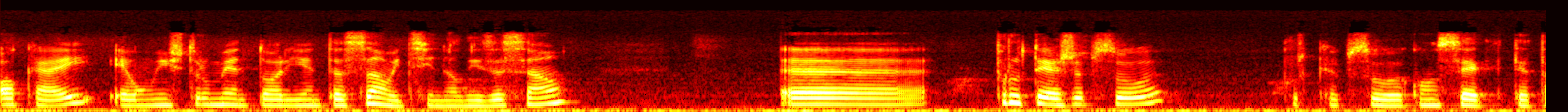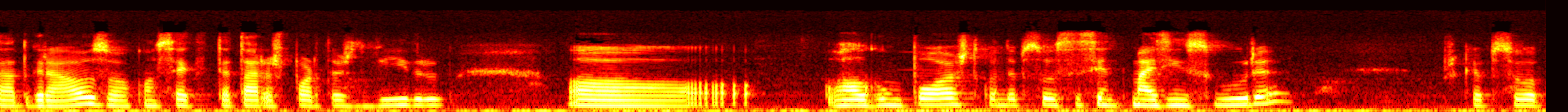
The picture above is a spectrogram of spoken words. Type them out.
ok, é um instrumento de orientação e de sinalização, uh, protege a pessoa, porque a pessoa consegue detectar degraus ou consegue detectar as portas de vidro ou, ou algum poste quando a pessoa se sente mais insegura, porque a pessoa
